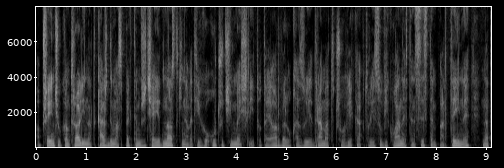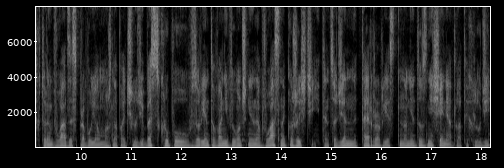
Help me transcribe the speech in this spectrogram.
o przejęciu kontroli nad każdym aspektem życia jednostki, nawet jego uczuć i myśli. Tutaj Orwell ukazuje dramat człowieka, który jest uwikłany w ten system partyjny, nad którym władzę sprawują, można powiedzieć, ludzie bez skrupułów, zorientowani wyłącznie na własne korzyści. Ten codzienny terror jest no, nie do zniesienia dla tych ludzi.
